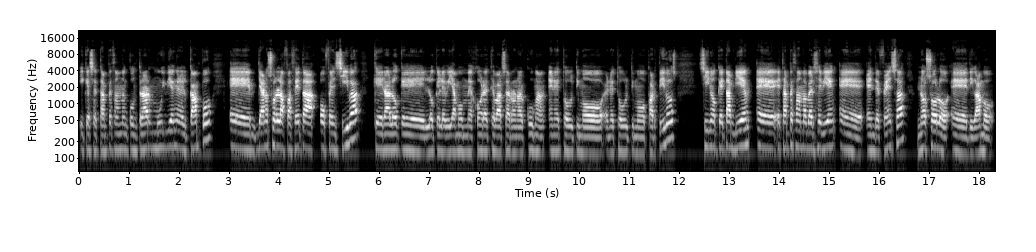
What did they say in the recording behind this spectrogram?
y que se está empezando a encontrar muy bien en el campo eh, ya no solo la faceta ofensiva, que era lo que, lo que le veíamos mejor a este Barça Ronald Koeman en estos últimos, en estos últimos partidos, sino que también eh, está empezando a verse bien eh, en defensa, no solo, digamos,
